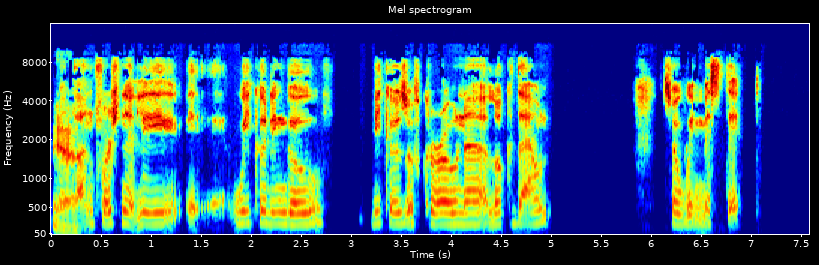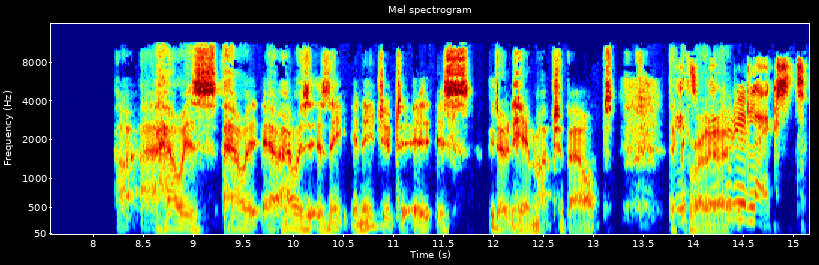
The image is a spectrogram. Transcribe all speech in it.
Yeah, Unfortunately, eh, we couldn't go because of Corona lockdown, so we missed it. how, how is how how is it in Egypt? Is we don't hear much about the It's corona. very relaxed.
